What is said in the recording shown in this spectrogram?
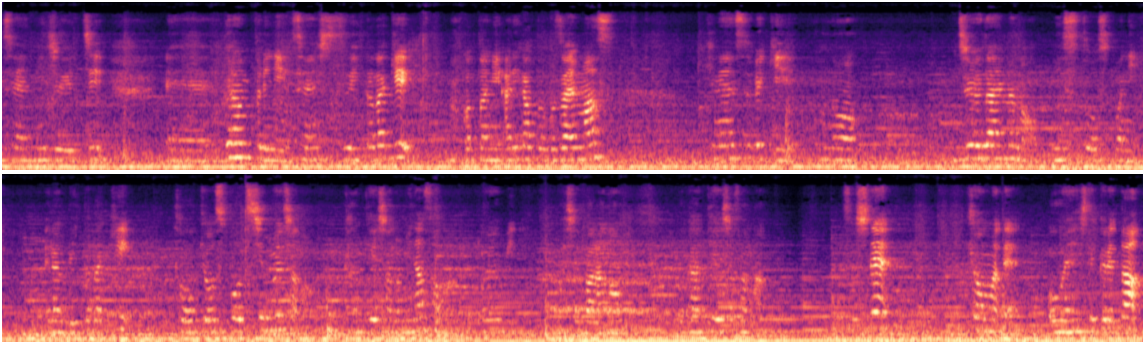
2021、えーグランプリに選出いただき誠にありがとうございます記念すべきこの10代目のミストースポに選んでいただき東京スポーツ新聞社の関係者の皆様および足原の関係者様そして今日まで応援してくれた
